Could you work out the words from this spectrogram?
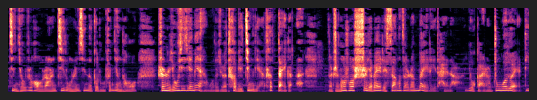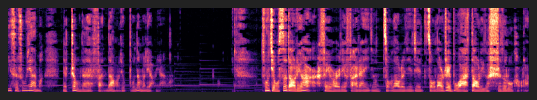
进球之后让人激动人心的各种分镜头，甚至游戏界面我都觉得特别经典，特带感。那只能说世界杯这三个字的魅力太大，又赶上中国队第一次出现嘛，那正代反倒就不那么亮眼了。从九四到零二，飞飞这发展已经走到了这这走到了这步啊，到了一个十字路口了，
